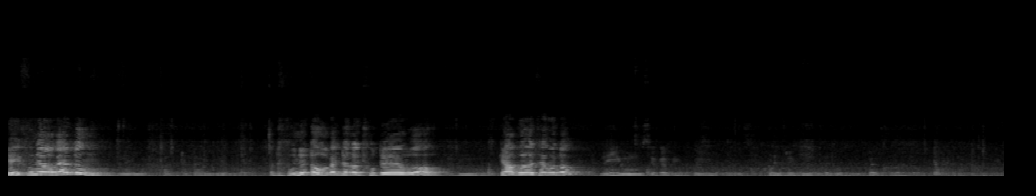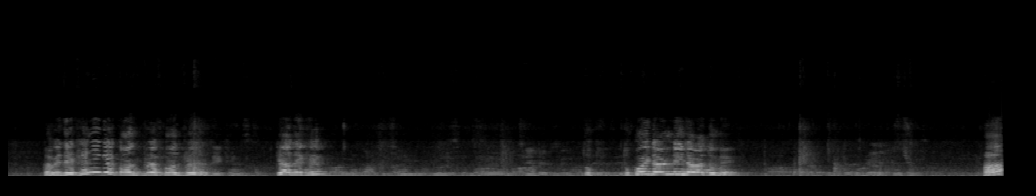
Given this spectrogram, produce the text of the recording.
यही सुने हो तुम? तो सुने तो हो गए जो लोग छूटे हैं वो। क्या बोले थे वो लोग? नहीं उनसे कभी कोई कभी देखे नहीं क्या कौन प्रेस कॉन्फ्रेंस क्या देखे? तो, तो कोई डर नहीं लगा तुम्हें? हाँ?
